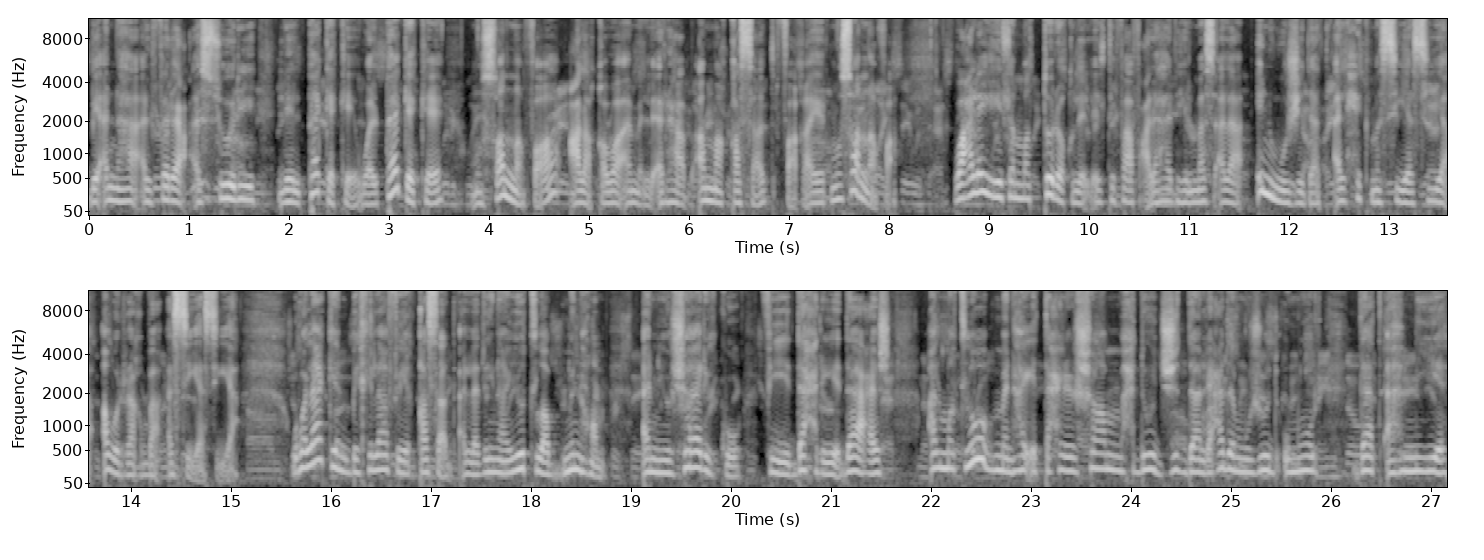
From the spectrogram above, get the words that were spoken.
بأنها الفرع السوري للباككي والباككي مصنفة على قوائم الإرهاب. أما قسد فغير مصنفة. وعليه ثمة طرق للالتفاف على هذه المسألة إن وجدت الحكمة السياسية أو الرغبة السياسية. ولكن بخلاف قسد الذين يطلب منهم أن يشاركوا في دحر داعش المطلوب من هيئة تحرير الشام محدود جدا لعدم وجود أمور ذات أهمية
